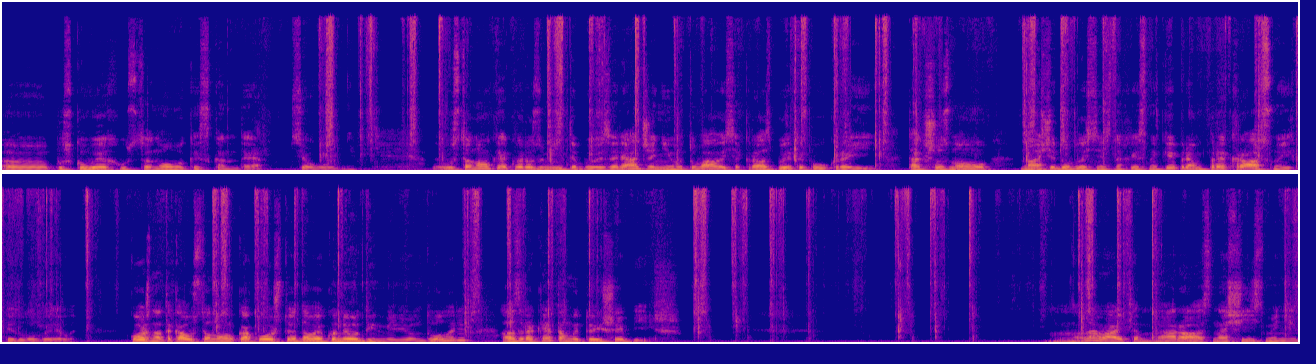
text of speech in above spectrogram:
е, пускових установок Іскандер сьогодні. Установки, як ви розумієте, були заряджені і готувалися якраз бити по Україні. Так що знову наші доблесні захисники прям прекрасно їх підловили. Кожна така установка коштує далеко не 1 мільйон доларів, а з ракетами то і ще більше. Ну, давайте, гаразд, на 6 мені.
